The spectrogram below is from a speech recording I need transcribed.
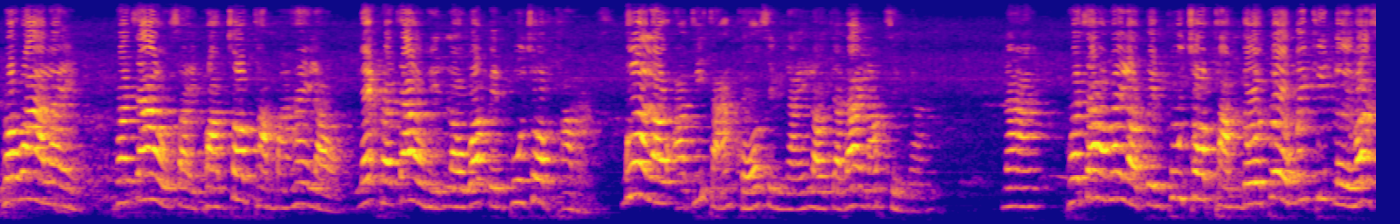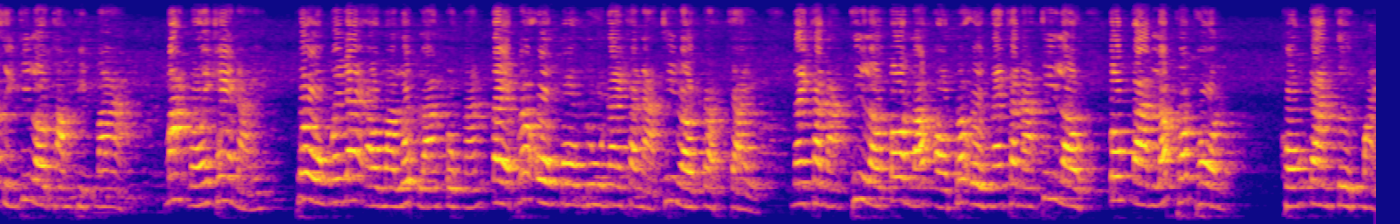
เพราะว่าอะไรพระเจ้าใส่ความชอบธรรมมาให้เรา และพระเจ้าเห็นเราว่าเป็นผู้ชอบธรรมเมื่อเราอธิษฐานขอสิ่งไหนเราจะได้รับสิ่งนั้นนะคะพระเจ้าให้เราเป็นผู้ชอบธรรมโดยพระองค์ไม่คิดเลยว่าสิ่งที่เราทำผิดมามากน้อยแค่ไหน พระองค์ไม่ได้เอามาลบล้างตรงนั้น แต่พระองค์มองดูในขณะที่เรากลับใจ ในขณะที่เราต้อนรับเอาพระองค์ในขณะที่เราต้องการรับพระพรของการเกิดใหม่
